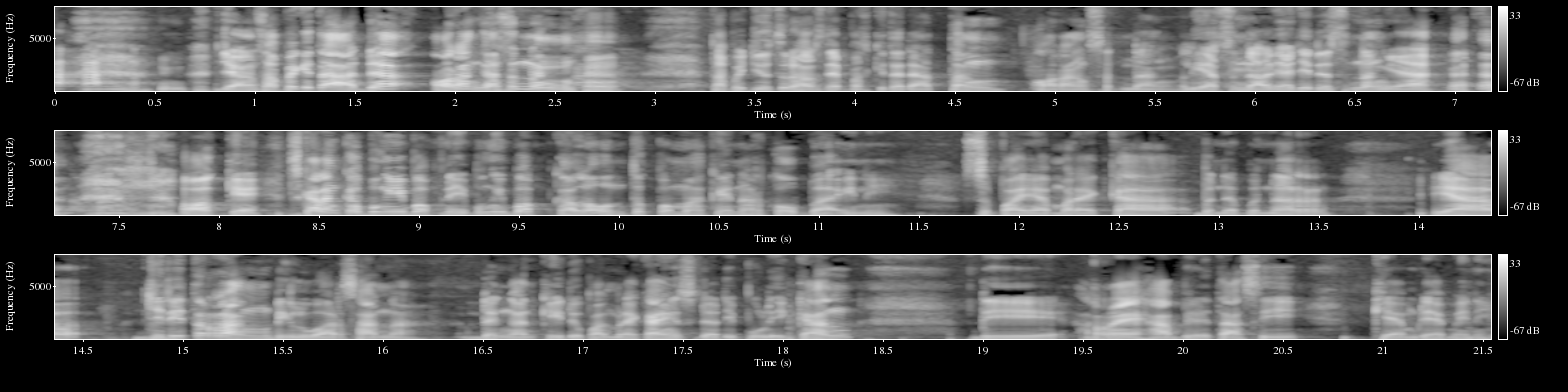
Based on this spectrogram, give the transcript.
Jangan sampai kita ada orang nggak seneng. Tapi justru harusnya pas kita datang orang senang. Lihat sendalnya aja dia senang ya. Oke, sekarang ke Bung Ibob nih. Bung Ibob, kalau untuk pemakai narkoba ini supaya mereka benar-benar ya jadi terang di luar sana dengan kehidupan mereka yang sudah dipulihkan di rehabilitasi GMDM ini.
